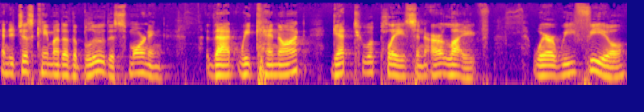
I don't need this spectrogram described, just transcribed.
And it just came out of the blue this morning that we cannot get to a place in our life where we feel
